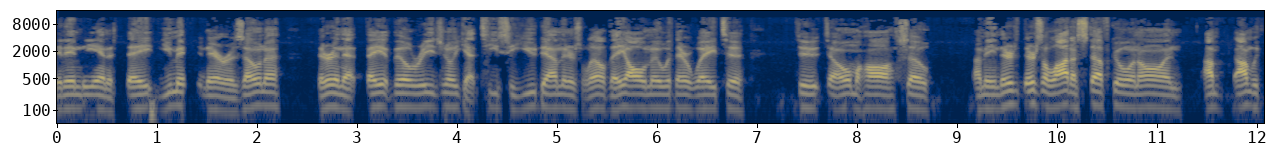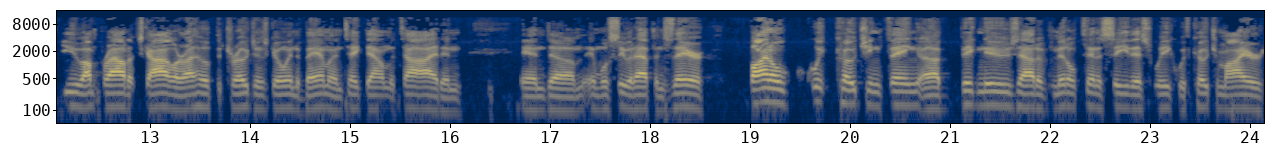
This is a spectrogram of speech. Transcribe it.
at Indiana State. You mentioned Arizona. They're in that Fayetteville regional. You got TCU down there as well. They all know what their way to to to Omaha. So, I mean, there's there's a lot of stuff going on. I'm I'm with you. I'm proud of Skylar. I hope the Trojans go into Bama and take down the Tide, and and um, and we'll see what happens there. Final quick coaching thing. Uh, big news out of Middle Tennessee this week with Coach Myers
